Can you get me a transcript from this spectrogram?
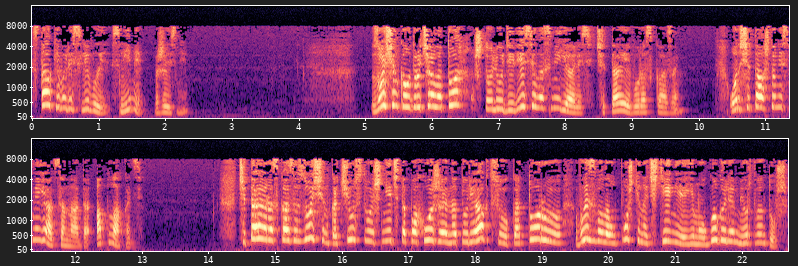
Сталкивались ли вы с ними в жизни? Зощенко удручало то, что люди весело смеялись, читая его рассказы. Он считал, что не смеяться надо, а плакать. Читая рассказы Зощенко, чувствуешь нечто похожее на ту реакцию, которую вызвало у Пушкина чтение ему Гоголя «Мертвых душ».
